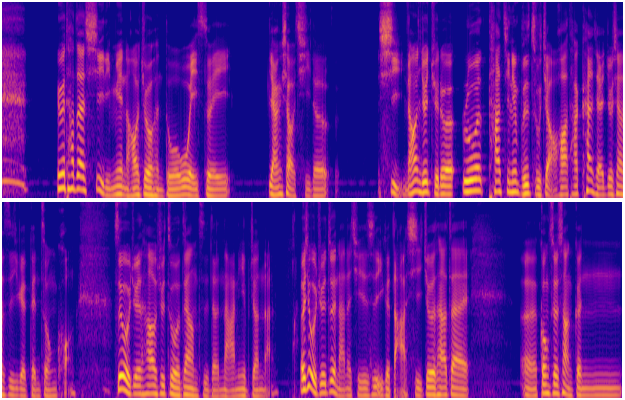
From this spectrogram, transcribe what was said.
因为他在戏里面，然后就有很多尾随杨小琪的。戏，然后你就觉得，如果他今天不是主角的话，他看起来就像是一个跟踪狂，所以我觉得他要去做这样子的拿捏比较难。而且我觉得最难的其实是一个打戏，就是他在呃公车上跟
